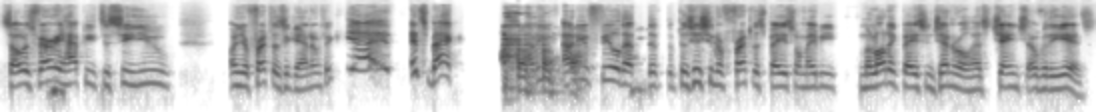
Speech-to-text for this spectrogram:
so i was very happy to see you on your fretless again i was like yeah it, it's back how do you how do you feel that the, the position of fretless bass or maybe melodic bass in general has changed over the years?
